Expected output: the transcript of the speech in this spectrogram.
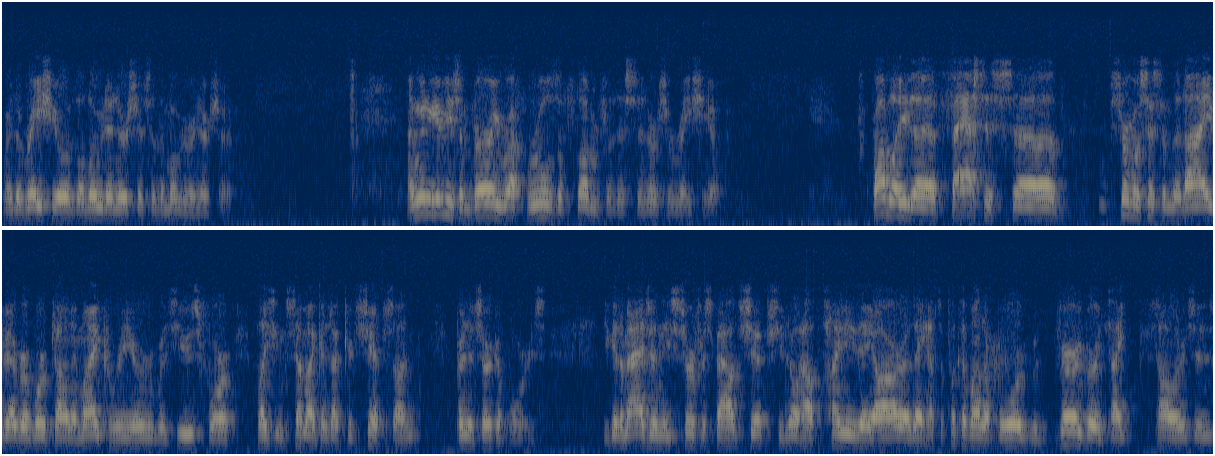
or the ratio of the load inertia to the motor inertia. I'm going to give you some very rough rules of thumb for this inertia ratio. Probably the fastest uh, servo system that I've ever worked on in my career was used for placing semiconductor chips on printed circuit boards. You can imagine these surface-bound chips. You know how tiny they are. They have to put them on a board with very, very tight tolerances,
